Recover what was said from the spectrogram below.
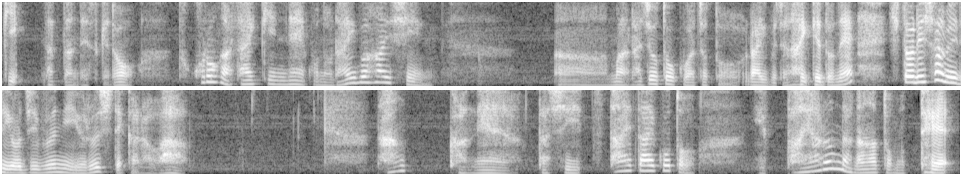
きだったんですけどところが最近ねこのライブ配信あまあラジオトークはちょっとライブじゃないけどね一人喋りを自分に許してからはなんかね私伝えたいこといっぱいあるんだなと思って。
